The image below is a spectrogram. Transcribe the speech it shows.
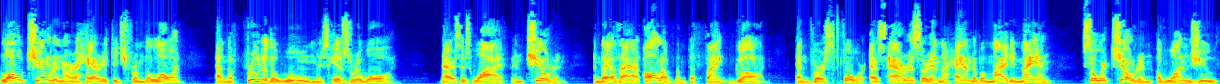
Lo, children are a heritage from the Lord, and the fruit of the womb is his reward. There's his wife and children, and they're there, all of them, to thank God. And verse 4 As arrows are in the hand of a mighty man, so are children of one's youth.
